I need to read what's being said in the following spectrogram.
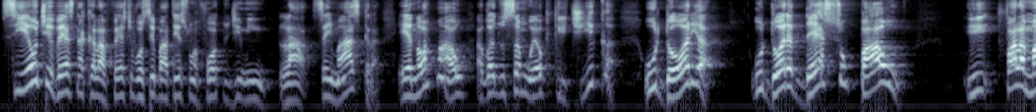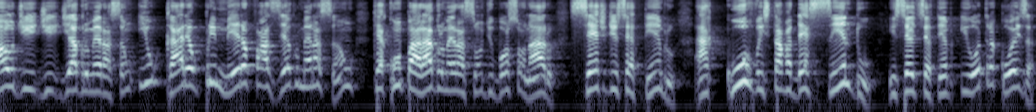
Se eu tivesse naquela festa e você batesse uma foto de mim lá, sem máscara, é normal. Agora, do Samuel que critica, o Dória, o Dória desce o pau e fala mal de, de, de, aglomeração. E o cara é o primeiro a fazer aglomeração. Quer comparar a aglomeração de Bolsonaro, 7 de setembro, a curva estava descendo em 7 de setembro. E outra coisa,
